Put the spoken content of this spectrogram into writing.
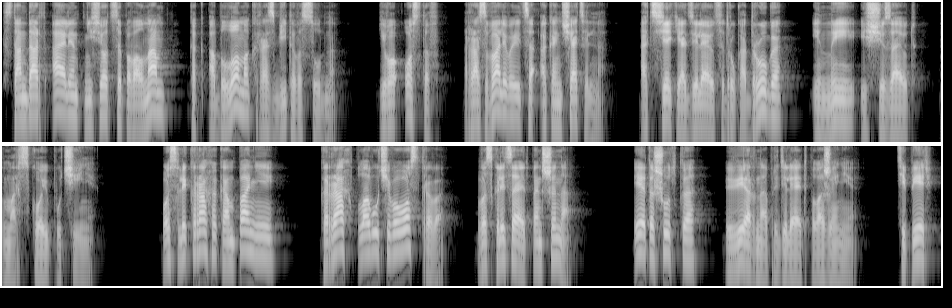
Стандарт-Айленд несется по волнам, как обломок разбитого судна. Его остов разваливается окончательно. Отсеки отделяются друг от друга, иные исчезают в морской пучине. После краха компании «Крах плавучего острова!» — восклицает Пеншина. И эта шутка верно определяет положение. Теперь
